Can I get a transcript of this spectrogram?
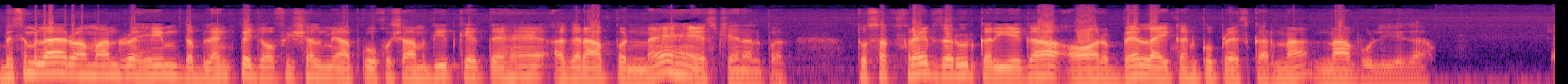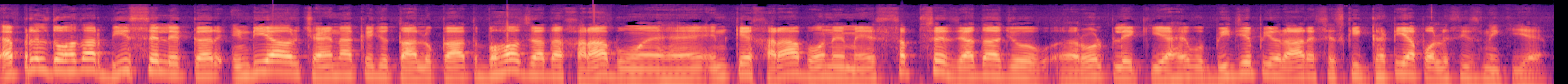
Rahim the blank page official में आपको खुश आमदीद कहते हैं। अगर आप नए हैं इस चैनल पर तो सब्सक्राइब ज़रूर करिएगा और बेल आइकन को प्रेस करना ना भूलिएगा। अप्रैल 2020 से लेकर इंडिया और चाइना के जो ताल्लुकात बहुत ज़्यादा ख़राब हुए हैं, इनके ख़राब होने में सबसे ज़्यादा जो रोल प्ले किया है वो बीजेपी और आरएसएस की घटिया पॉलिसीज़ ने किया है।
